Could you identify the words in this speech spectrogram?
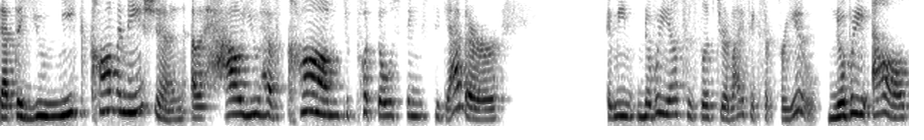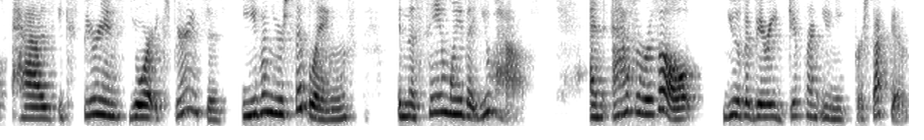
that the unique combination of how you have come to put those things together. I mean, nobody else has lived your life except for you. Nobody else has experienced your experiences, even your siblings, in the same way that you have. And as a result, you have a very different, unique perspective.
